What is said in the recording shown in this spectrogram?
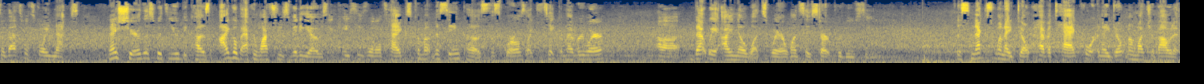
So that's what's going next. And I share this with you because I go back and watch these videos in case these little tags come up missing because the squirrels like to take them everywhere. Uh, that way I know what's where once they start producing. This next one I don't have a tag for and I don't know much about it.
